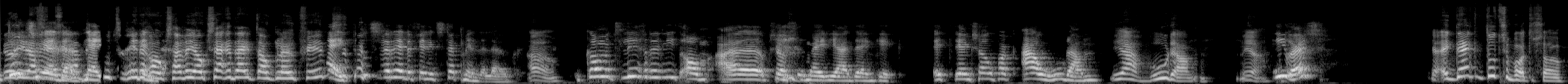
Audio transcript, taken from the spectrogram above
Wil je zeggen Toetsridder. dat Nee, toetsridder ook... Zou je ook zeggen dat je het ook leuk vindt? nee toetsredden vind ik een stuk minder leuk. Oh. Comments liggen er niet om eh, op social media, denk ik. Ik denk zo vaak, auw, hoe dan? Ja, hoe dan? Ja. Iwers? ja, ik denk een toetsenbord of zo.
